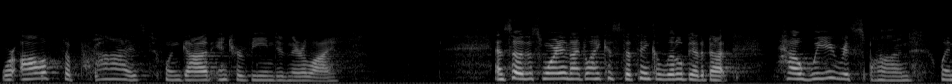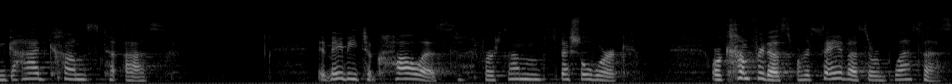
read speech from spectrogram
were all surprised when God intervened in their life. And so this morning, I'd like us to think a little bit about how we respond when God comes to us. It may be to call us for some special work, or comfort us, or save us, or bless us.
